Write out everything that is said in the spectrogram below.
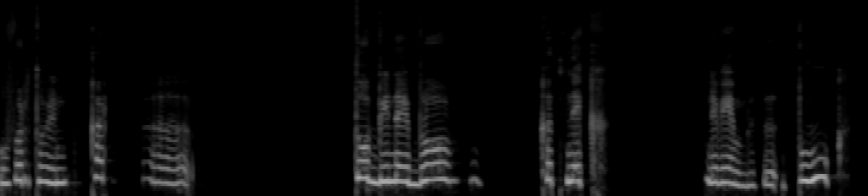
v vrtu in kar uh, to bi naj bilo kot nek, ne vem, pouk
